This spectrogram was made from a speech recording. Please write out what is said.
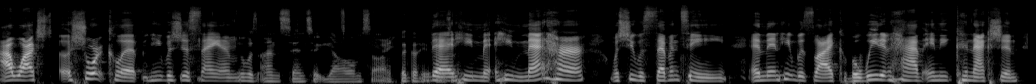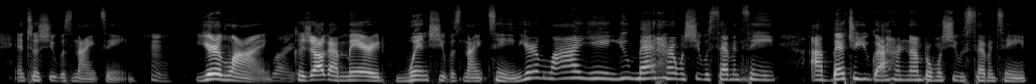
I watched a short clip and he was just saying It was uncensored, y'all. I'm sorry, but go ahead. that he met he met her when she was 17 and then he was like, but we didn't have any connection until she was 19. Hmm. You're lying. Right. Because y'all got married when she was 19. You're lying. You met her when she was 17. I bet you you got her number when she was 17.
